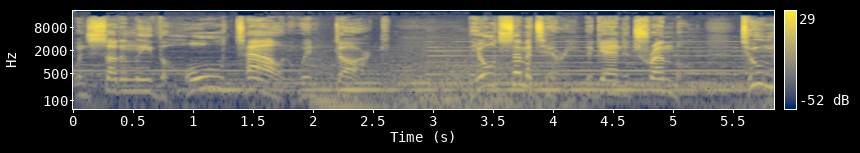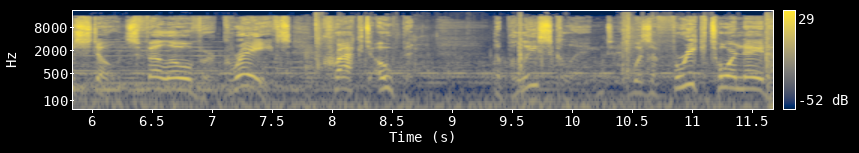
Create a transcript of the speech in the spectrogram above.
when suddenly the whole town went dark. The old cemetery began to tremble. Tombstones fell over, graves cracked open. The police claimed it was a freak tornado,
